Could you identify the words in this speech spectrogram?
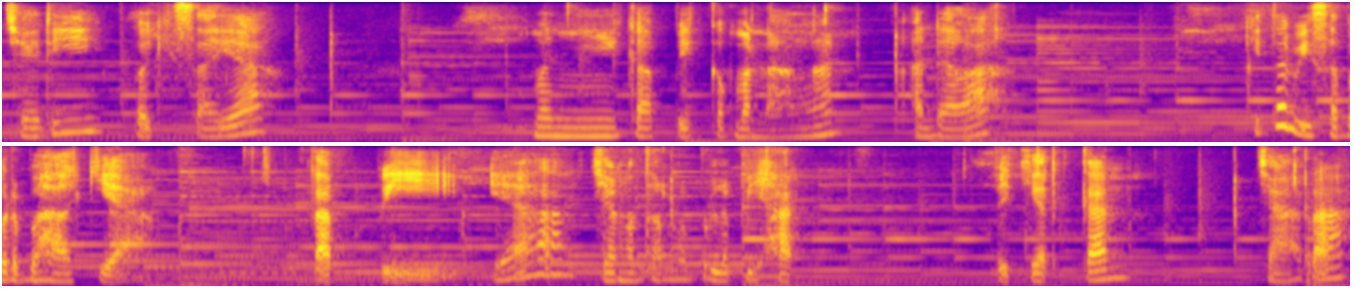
Jadi, bagi saya, menyikapi kemenangan adalah kita bisa berbahagia, tapi ya jangan terlalu berlebihan. Pikirkan cara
